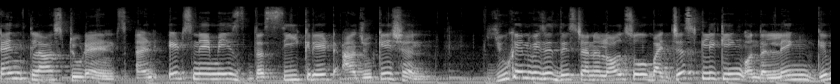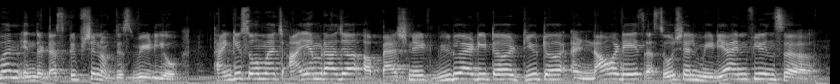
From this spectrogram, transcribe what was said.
10th class students and its name is The Secret Education. You can visit this channel also by just clicking on the link given in the description of this video. Thank you so much. I am Raja, a passionate video editor, tutor and nowadays a social media influencer.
